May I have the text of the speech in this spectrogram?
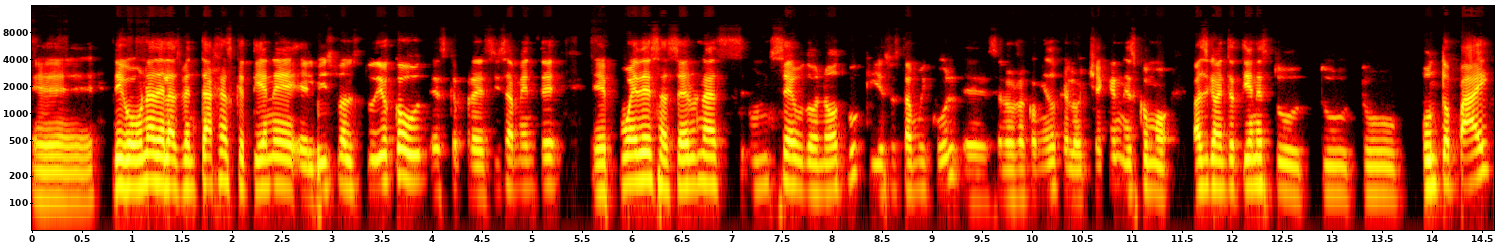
Eh, digo, una de las ventajas que tiene el Visual Studio Code es que precisamente eh, puedes hacer un pseudo notebook y eso está muy cool. Eh, se los recomiendo que lo chequen. Es como, básicamente tienes tu, tu, punto .py,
